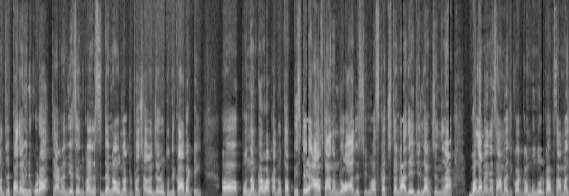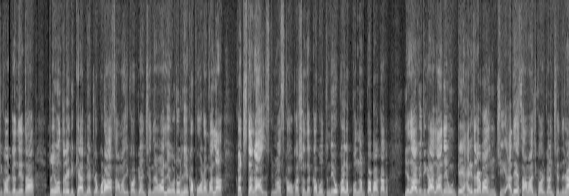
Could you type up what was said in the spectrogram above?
మంత్రి పదవిని కూడా త్యాగం చేసేందుకు ఆయన సిద్ధంగా ఉన్నట్లు ప్రచారం జరుగుతుంది కాబట్టి పొన్నం ప్రభాకర్ను తప్పిస్తే ఆ స్థానంలో ఆది శ్రీనివాస్ ఖచ్చితంగా అదే జిల్లాకు చెందిన బలమైన సామాజిక వర్గం మున్నూరు కాపు సామాజిక వర్గం నేత రేవంత్ రెడ్డి క్యాబినెట్లో కూడా ఆ సామాజిక వర్గానికి చెందిన వాళ్ళు ఎవరూ లేకపోవడం వల్ల ఖచ్చితంగా ఆది శ్రీనివాస్కి అవకాశం దక్కబోతుంది ఒకవేళ పొన్నం ప్రభాకర్ యథావిధిగా అలానే ఉంటే హైదరాబాద్ నుంచి అదే సామాజిక వర్గానికి చెందిన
